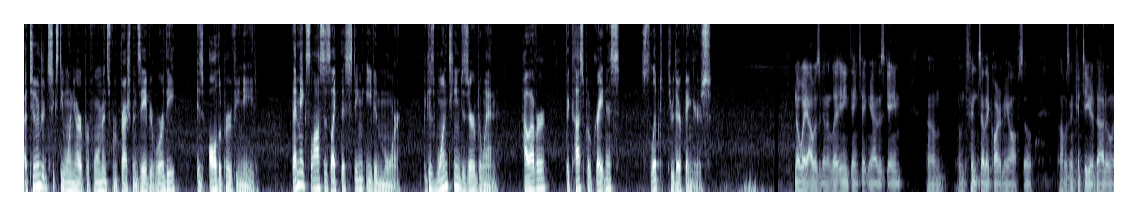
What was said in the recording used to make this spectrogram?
A 261 yard performance from freshman Xavier Worthy is all the proof you need. That makes losses like this sting even more because one team deserved to win. However, the cusp of greatness slipped through their fingers. No way I was going to let anything take me out of this game um, until they carted me off. So I was going to continue to battle.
